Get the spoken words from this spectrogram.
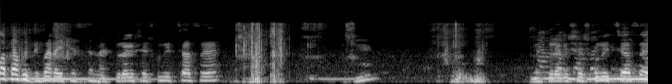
কথা কইতে পারাইতেছে না। মৃত্যুর আগে শেষ কোনো ইচ্ছা আছে? মৃত্যুর আগে শেষ কোনো ইচ্ছা আছে?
